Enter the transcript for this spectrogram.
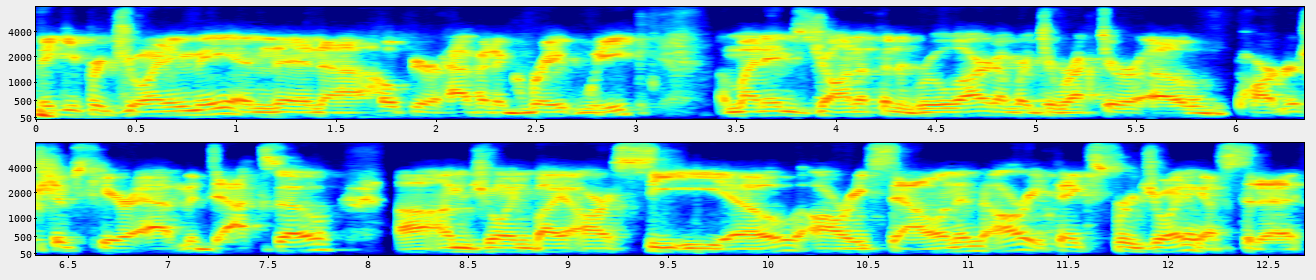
Thank you for joining me, and then uh, hope you're having a great week. Uh, my name is Jonathan Roulard. I'm a director of partnerships here at Midaxo. Uh, I'm joined by our CEO Ari Salonen. Ari, thanks for joining us today,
